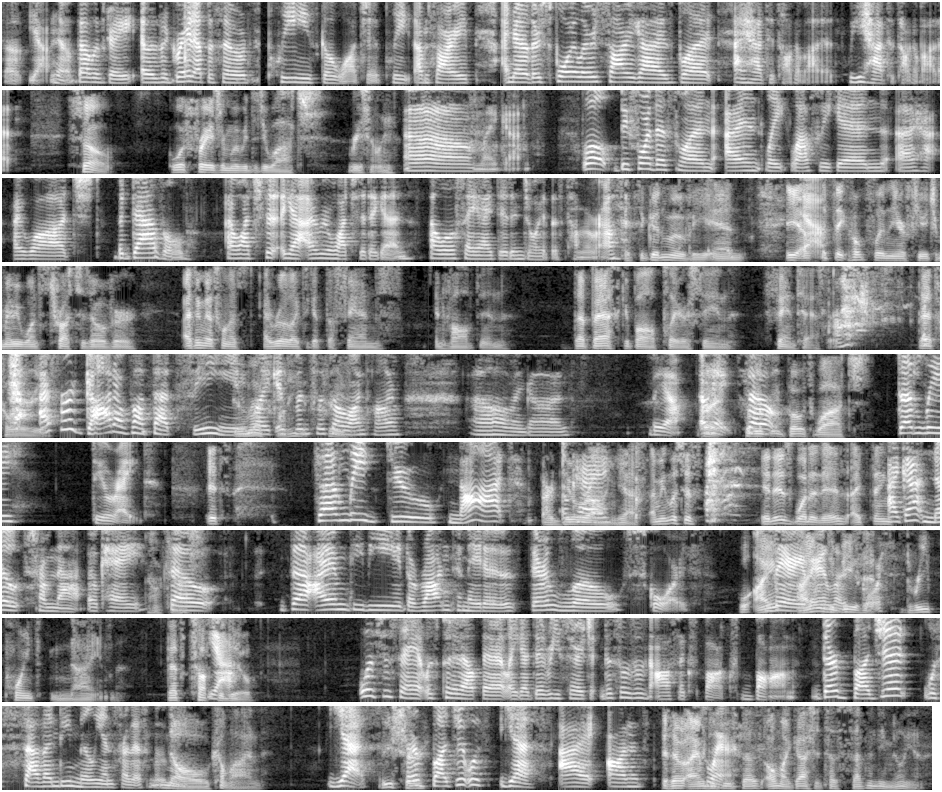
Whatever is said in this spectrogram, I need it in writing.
So yeah, no, that was great. It was a great episode. Please go watch it. Please. I'm sorry. I know there's spoilers. Sorry guys, but I had to talk about it. We had to talk about it. So, what Fraser movie did you watch recently? Oh my god. Well, before this one, I like last weekend. I ha- I watched Bedazzled. I watched it. Yeah, I rewatched it again. I will say I did enjoy it this time around. It's a good movie, and yeah, Yeah. I think hopefully in the near future, maybe once Trust is over, I think that's one that's I really like to get the fans involved in. That basketball player scene, fantastic. That's hilarious. I forgot about that scene. That like it's been such a long time. Oh my god. But yeah. Okay, right, so, we, we both watched. Dudley do right. It's Dudley do not. or do Okay. wrong. Yes, I mean let's just. it is what it is. I think. I got notes from that, okay? Oh, so the IMDb, the Rotten Tomatoes, they're low scores. well, I, very, very low is scores. at three point nine. That's tough Yeah. to do. let's just say it. Let's put it out there. Like I did research. This was an Office Box bomb. Their budget was seventy million for this movie. No, come on. Yes. Are you sure? Their budget was yes. I honest. Is that what IMDb Swear. says? Oh my gosh, it says seventy million.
